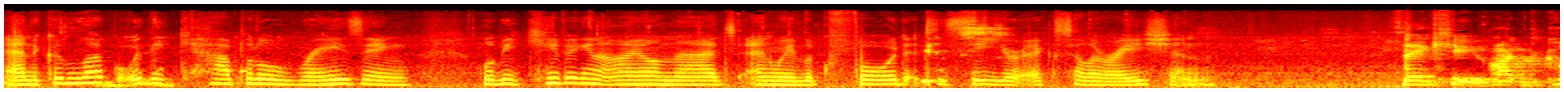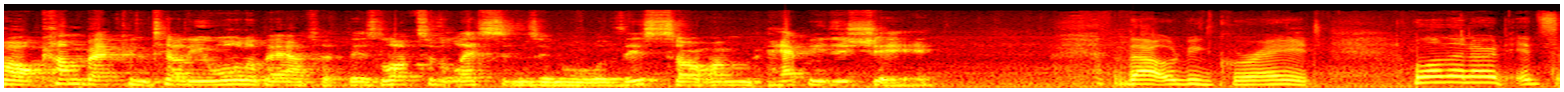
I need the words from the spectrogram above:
and good luck with the capital raising. We'll be keeping an eye on that, and we look forward yes. to see your acceleration. Thank you. I'll come back and tell you all about it. There's lots of lessons in all of this, so I'm happy to share. That would be great. Well, on that note, it's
